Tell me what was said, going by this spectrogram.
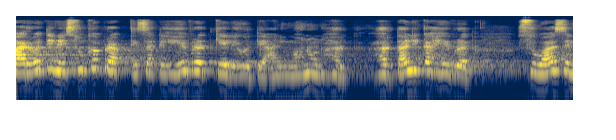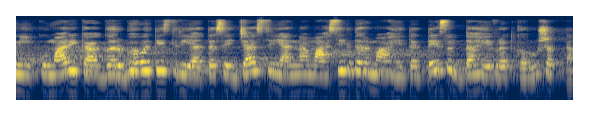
पार्वतीने सुखप्राप्तीसाठी हे व्रत केले होते आणि म्हणून हर हरतालिका हे व्रत सुवासिनी कुमारिका गर्भवती स्त्रिया तसेच ज्या स्त्रियांना मासिक धर्म आहे तर ते सुद्धा हे व्रत करू शकता.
